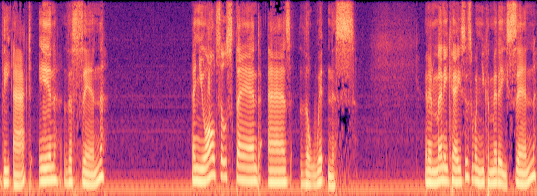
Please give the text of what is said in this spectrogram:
the act, in the sin. And you also stand as the witness. And in many cases, when you commit a sin,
